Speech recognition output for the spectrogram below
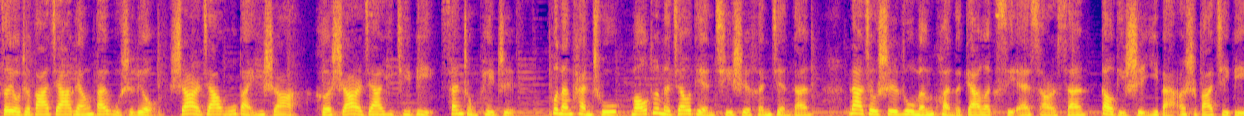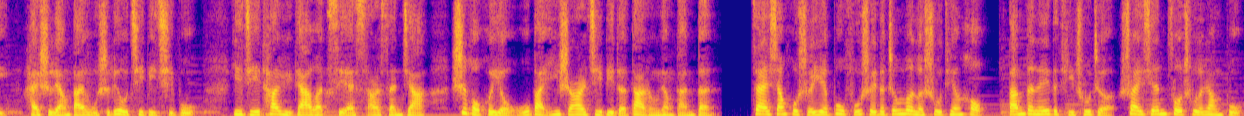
则有着八加两百五十六、十二加五百一十二和十二加一 TB 三种配置。不难看出，矛盾的焦点其实很简单，那就是入门款的 Galaxy S 二三到底是一百二十八 GB 还是两百五十六 GB 起步，以及它与 Galaxy S 二三加是否会有五百一十二 GB 的大容量版本。在相互谁也不服谁的争论了数天后，版本 A 的提出者率先做出了让步。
